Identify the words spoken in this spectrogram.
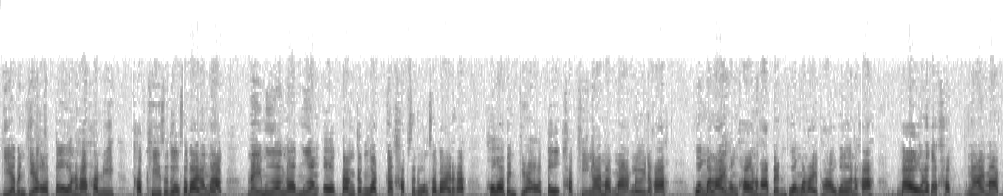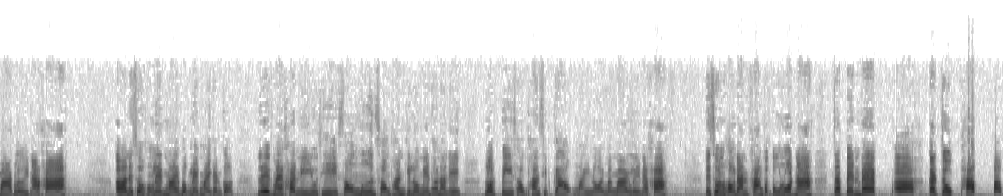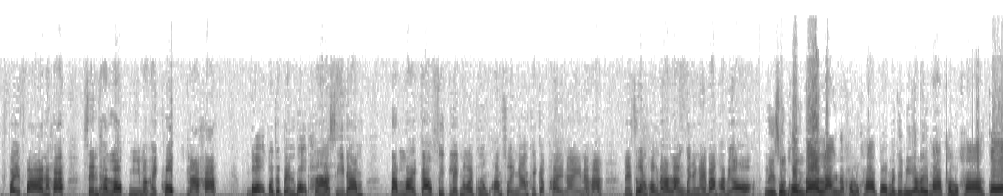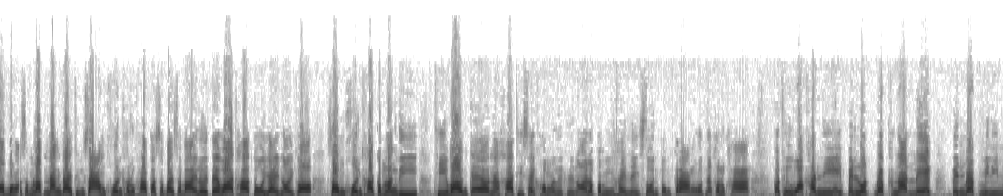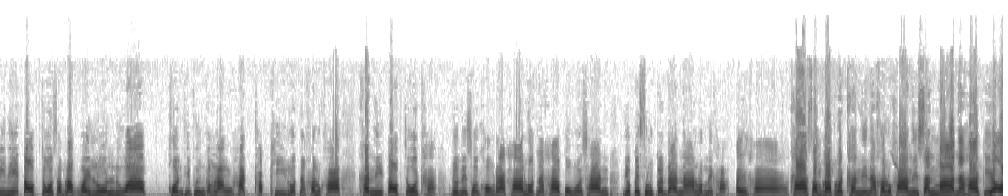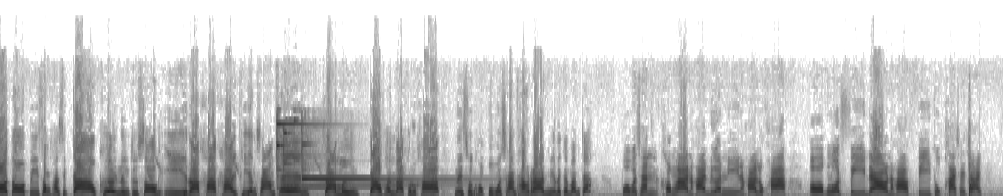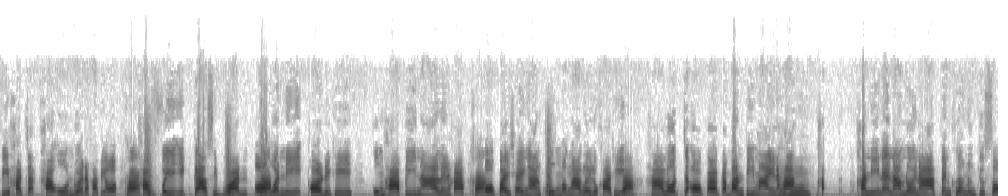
เกียร์เป็นเกียร์ออโต้นะคะคันนี้ขับขี่สะดวกสบายมากๆ ในเมืองนอกเมืองออกต่างจังหวัดก็ขับสะดวกสบายนะคะ เพราะว่าเป็นเกียร์ออโต้ขับขี่ง่ายมากๆเลยนะคะ พวงมาลัยของเขานะคะ เป็นพวงมาลัยพาวเวอร์นะคะ เบาแล้วก็ขับง่ายมากๆเลยนะคะในส่วนของเลขไม้บอกเลขไม้กันก่อน เลขไม้คันนี้อยู่ที่ 22,000 กิโลเมตรเท่านั้นเอง รถปี 2019 ไม่น้อยมาก ๆ เลยนะคะ ในส่วนของด้านข้างประตูรถนะ จะเป็นแบบกระจกพับปรับไฟฟ้านะคะ เซ็นทรัลล็อกมีมาให้ครบนะคะ เบาะก็จะเป็นเบาะผ้าสีดำ ตัดลายกราฟิกเล็กน้อยเพิ่มความสวยงามให้กับภายในนะคะ ในส่วนของด้านหลังเป็นยังไงบ้างคะพี่อ้อในส่วนของด้านหลังนะคะ ลูกค้าก็ไม่ได้มีอะไรมากค่ะลูกค้า ก็เหมาะสำหรับนั่งได้ถึง 3 คนค่ะลูกค้าก็สบายๆเลย แต่ว่าถ้าตัวใหญ่หน่อยก็ 2 คนค่ะกำลังดี ที่วางแก้วนะคะ ที่ใส่ของเล็กน้อยแล้วก็มีให้ในส่วนตรงกลางรถนะคะ ลูกค้า ก็ถือว่าคันนี้เป็นรถแบบขนาดเล็ก เป็นแบบมินิมินิตอบโจทย์สำหรับวัยรุ่นหรือว่า คนที่เพิ่งกำลังหัดขับขี่รถนะคะ ลูกค้าคันนี้ตอบโจทย์ค่ะ เดี๋ยวในส่วนของราคารถนะคะ โปรโมชั่น เดี๋ยวไปสรุปกันด้านหน้ารถเลยค่ะ ไปค่ะ ค่ะสำหรับรถคันนี้นะคะ ลูกค้านิสสันมาร์นะคะ เกียร์ออโต้ปี 2019 เครื่อง 1.2e ราคาขายเพียง 339,000 บาทค่ะลูกค้า ในส่วนของโปรโมชั่นทางร้านมีอะไรกันบ้างจ๊ะโปรโมชั่นของร้านนะคะ เดือนนี้นะคะ ลูกค้าออกรถฟรีดาวนะคะฟรีทุกค่าใช้จ่าย ฟรีค่าจัดค่าโอนด้วยนะคะพี่อ้อค่ะขับฟรีอีก 90 วัน ออกจ้ะวันนี้พอดีทีกุมภาปีหน้าเลยนะคะ ค่ะออกไปใช้งานคุ้มมากๆเลยลูกค้าที่ จ้ะ หารถจะออกอากลับบ้านปีใหม่นะคะ อือหือ คคันนี้แนะนำเลยนะ เป็นเครื่อง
